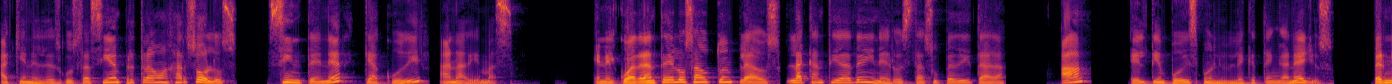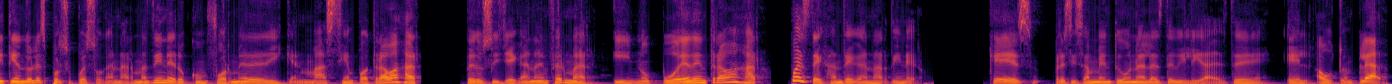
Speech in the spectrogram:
a quienes les gusta siempre trabajar solos sin tener que acudir a nadie más. En el cuadrante de los autoempleados, la cantidad de dinero está supeditada a el tiempo disponible que tengan ellos, permitiéndoles por supuesto ganar más dinero conforme dediquen más tiempo a trabajar, pero si llegan a enfermar y no pueden trabajar, pues dejan de ganar dinero, que es precisamente una de las debilidades del el autoempleado.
